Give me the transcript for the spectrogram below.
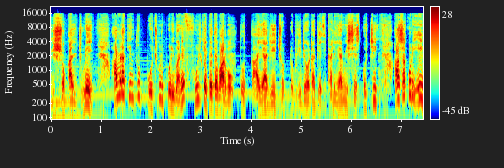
গ্রীষ্মকাল জুড়ে আমরা কিন্তু প্রচুর পরিমাণে ফুলকে পেতে পারব। তো তাই আজ এই ছোট্ট ভিডিওটাকে এখানেই আমি শেষ করছি। আশা করি এই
